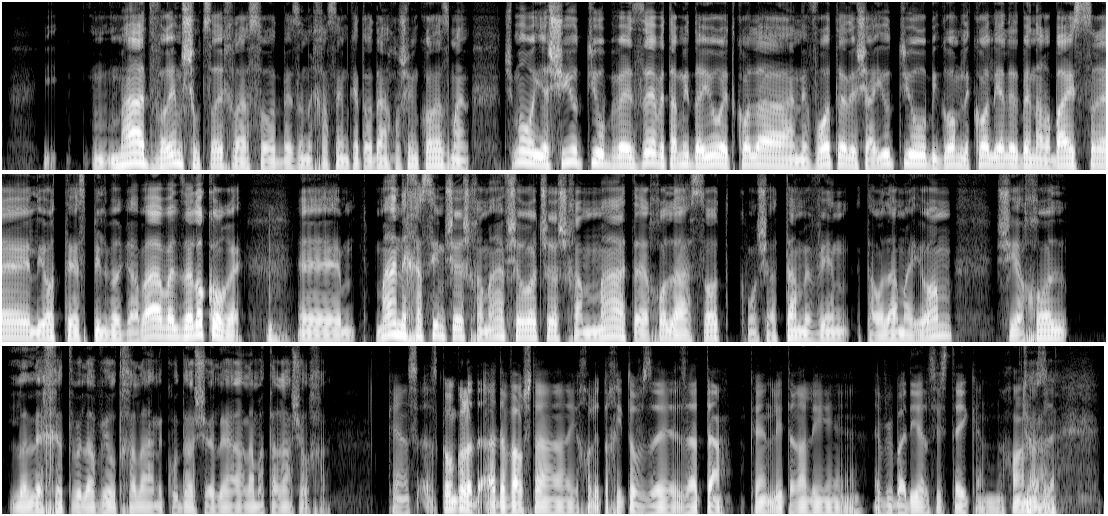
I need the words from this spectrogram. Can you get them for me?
מה הדברים שהוא צריך לעשות, באיזה נכסים, כי אתה יודע, אנחנו חושבים כל הזמן, תשמעו, יש יוטיוב וזה, ותמיד היו את כל הנבואות האלה שהיוטיוב יגרום לכל ילד בן 14 להיות uh, ספילברג הבא, אבל זה לא קורה. uh, מה הנכסים שיש לך, מה האפשרויות שיש לך, מה אתה יכול לעשות, כמו שאתה מבין את העולם היום, שיכול ללכת ולהביא אותך לנקודה שאליה, למטרה שלך. כן, אז, אז קודם כל, הדבר שאתה יכול להיות הכי טוב זה, זה אתה. כן? ליטרלי, everybody else is taken, נכון? כן. אז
